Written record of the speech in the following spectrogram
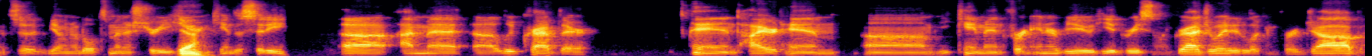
It's a young adults ministry here yeah. in Kansas City. Uh, I met uh, Luke Crab there and hired him. Um, he came in for an interview. He had recently graduated, looking for a job.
